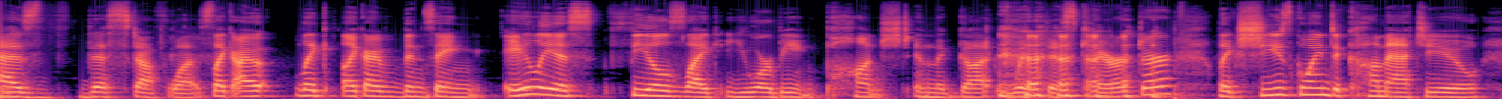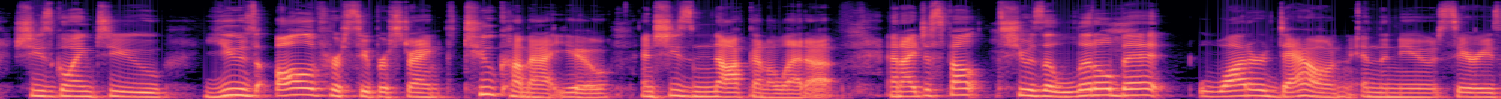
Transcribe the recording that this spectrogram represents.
as this stuff was. Like I like like I've been saying, Alias feels like you are being punched in the gut with this character. Like she's going to come at you. She's going to use all of her super strength to come at you, and she's not going to let up. And I just felt she was a little bit watered down in the new series.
